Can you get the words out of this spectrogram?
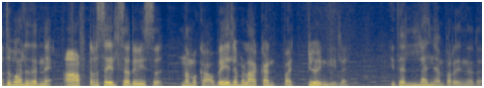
അതുപോലെ തന്നെ ആഫ്റ്റർ സെയിൽ സർവീസ് നമുക്ക് അവൈലബിൾ ആക്കാൻ പറ്റുമെങ്കിൽ ഇതെല്ലാം ഞാൻ പറയുന്നത്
